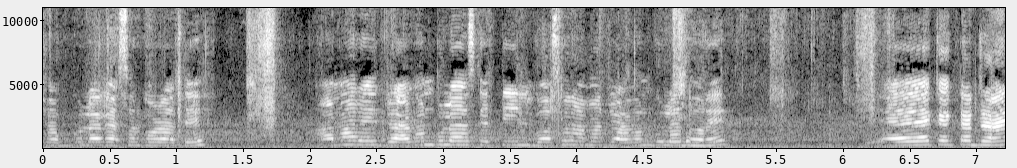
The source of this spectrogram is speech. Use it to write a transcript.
সবগুলা গাছের গোড়াতে। আমার এই ড্রাগনগুলো আজকে তিন বছর আমার ড্রাগনগুলো ধরে। এক একটা ড্রাই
